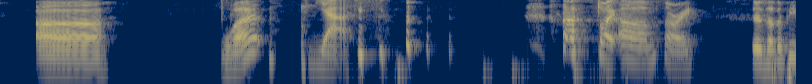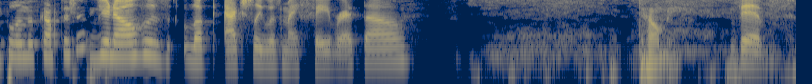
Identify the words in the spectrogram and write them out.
uh, what? yes. I was like, oh, I'm sorry. There's other people in this competition? You know whose look actually was my favorite though? Tell me. Viv's.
